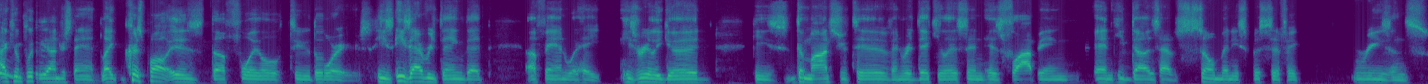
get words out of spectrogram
I completely understand. Like Chris Paul is the foil to the Warriors. He's he's everything that a fan would hate. He's really good. He's demonstrative and ridiculous in his flopping and he does have so many specific reasons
